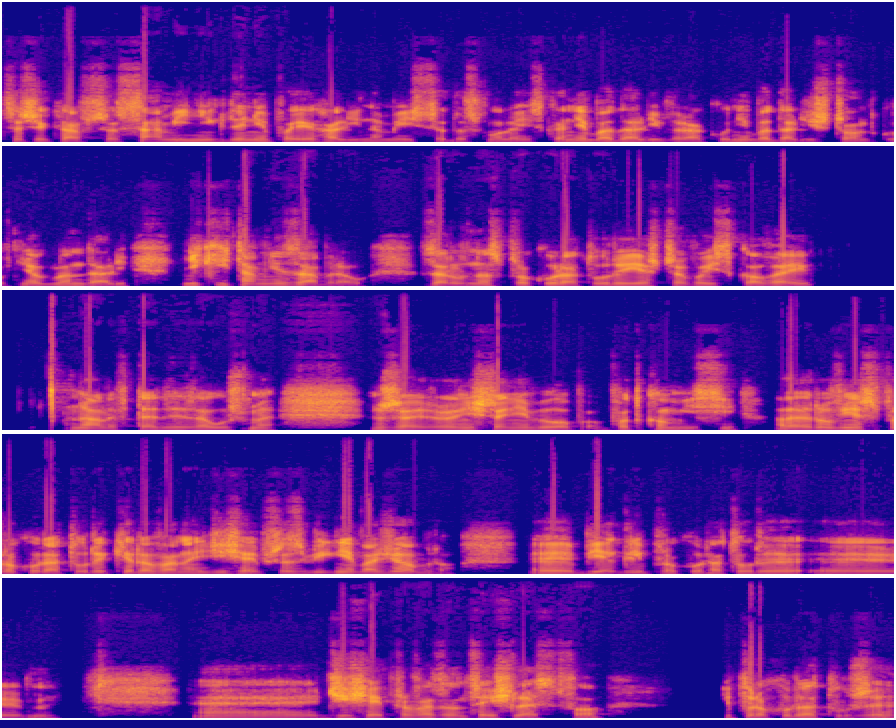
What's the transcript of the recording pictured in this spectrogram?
Co ciekawsze, sami nigdy nie pojechali na miejsce do Smoleńska, nie badali wraku, nie badali szczątków, nie oglądali. Nikt ich tam nie zabrał. Zarówno z prokuratury jeszcze wojskowej, no ale wtedy załóżmy, że, że jeszcze nie było podkomisji, ale również z prokuratury kierowanej dzisiaj przez Zbigniewa Ziobro. E, biegli prokuratury e, e, dzisiaj prowadzącej śledztwo i prokuratury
